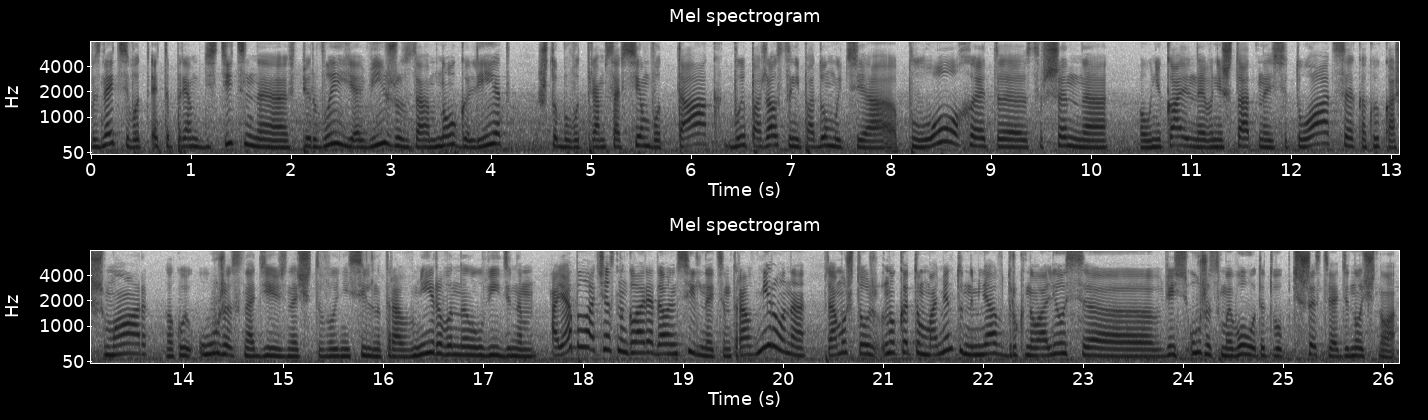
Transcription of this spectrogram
вы знаете, вот это прям действительно впервые я вижу за много лет, чтобы вот прям совсем вот так. Вы, пожалуйста, не подумайте, а плохо, это совершенно уникальная внештатная ситуация, какой кошмар, какой ужас. Надеюсь, значит, вы не сильно травмированы увиденным. А я была, честно говоря, довольно сильно этим травмирована, потому что ну, к этому моменту на меня вдруг навалился весь ужас моего вот этого путешествия одиночного.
